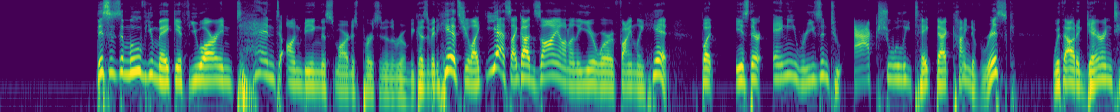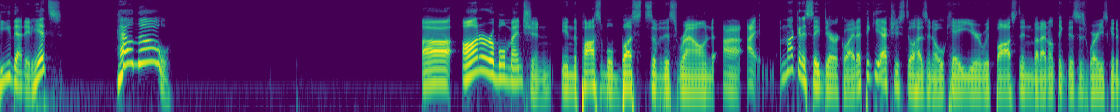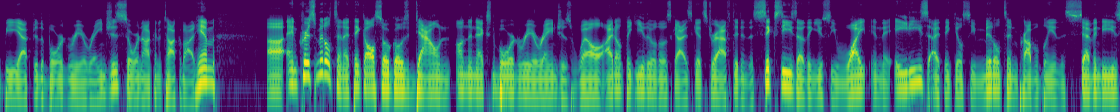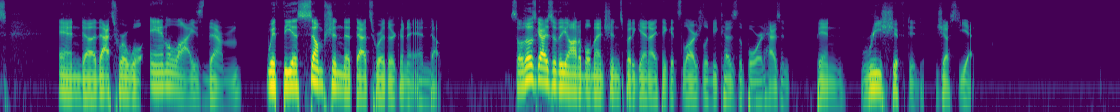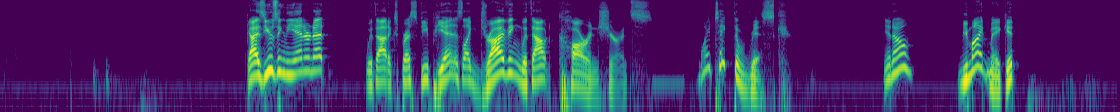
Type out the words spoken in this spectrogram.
This is a move you make if you are intent on being the smartest person in the room. Because if it hits, you're like, yes, I got Zion on the year where it finally hit. But is there any reason to actually take that kind of risk without a guarantee that it hits? Hell no. Uh, honorable mention in the possible busts of this round. Uh, I, I'm not going to say Derrick White. I think he actually still has an okay year with Boston, but I don't think this is where he's going to be after the board rearranges, so we're not going to talk about him. Uh, and Khris Middleton, I think, also goes down on the next board rearrange as well. I don't think either of those guys gets drafted in the 60s. I think you see White in the 80s. I think you'll see Middleton probably in the 70s. And uh, that's where we'll analyze them with the assumption that that's where they're going to end up. So those guys are the honorable mentions. But again, I think it's largely because the board hasn't been reshifted just yet. Guys using the internet, without ExpressVPN is like driving without car insurance. Why take the risk? You know, you might make it.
